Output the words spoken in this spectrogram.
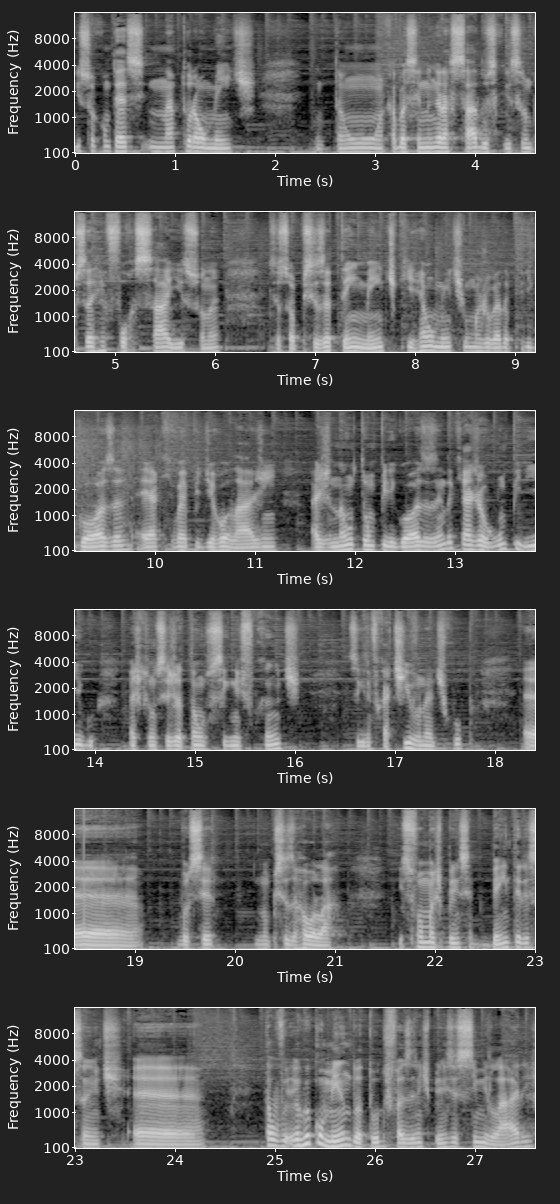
isso acontece naturalmente. Então acaba sendo engraçado que você não precisa reforçar isso, né? Você só precisa ter em mente que realmente uma jogada perigosa é a que vai pedir rolagem. As não tão perigosas, ainda que haja algum perigo, mas que não seja tão significante, significativo, né? Desculpa é, você não precisa rolar. Isso foi uma experiência bem interessante. É, eu recomendo a todos fazerem experiências similares.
